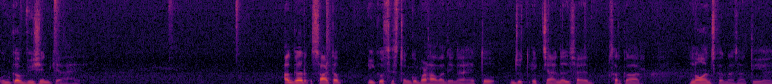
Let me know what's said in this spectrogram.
उनका विजन क्या है? अगर स्टार्टअप इकोसिस्टम को बढ़ावा देना है तो जो एक चैनल शायद सरकार लॉन्च करना चाहती है,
